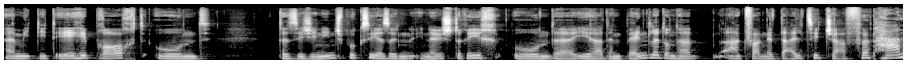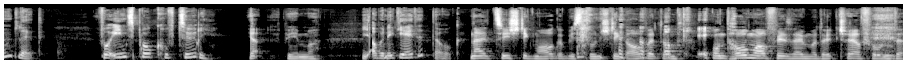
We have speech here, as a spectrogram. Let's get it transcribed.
äh, mit in die Ehe gebracht und das war in Innsbruck, also in, in Österreich. Und äh, ich habe dann pendelt und habe angefangen, Teilzeit zu arbeiten. Pendelt? Von Innsbruck auf Zürich? Ja, ich bin immer. Ja, aber nicht jeden Tag? Nein, Dienstagmorgen bis Donnerstagabend. okay. und, und Homeoffice haben wir dort schon erfunden.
